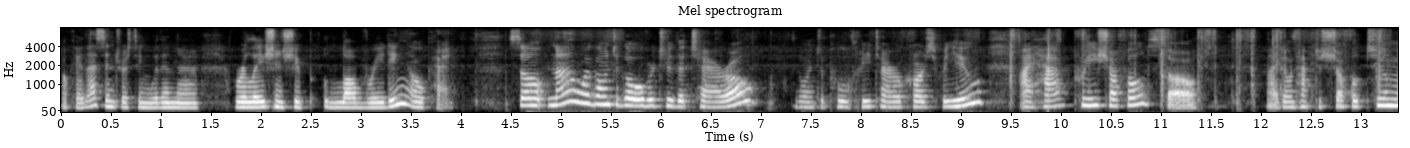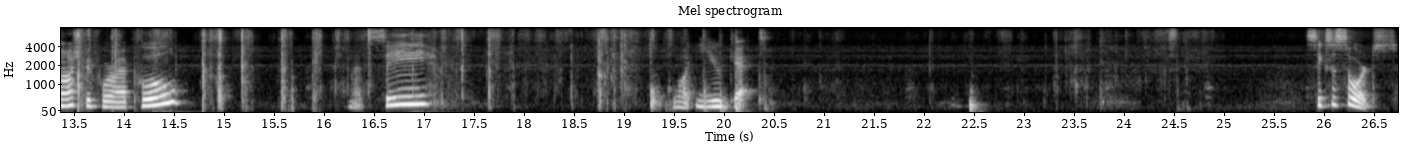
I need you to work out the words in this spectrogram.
Okay, that's interesting within the relationship love reading. Okay, so now we're going to go over to the tarot. I'm going to pull three tarot cards for you. I have pre-shuffled, so I don't have to shuffle too much before I pull. Let's see what you get. Six of Swords.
